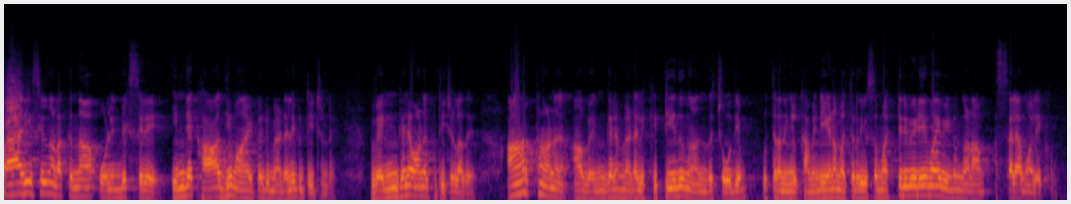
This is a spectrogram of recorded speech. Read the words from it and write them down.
പാരീസിൽ നടക്കുന്ന ഒളിമ്പിക്സിൽ ഇന്ത്യയ്ക്ക് ആദ്യമായിട്ടൊരു മെഡൽ കിട്ടിയിട്ടുണ്ട്. വെങ്കലമാണ് കിട്ടിയിട്ടുള്ളത്. ആർക്കാണ് ആ വെങ്കല മെഡൽ കിട്ടിയത് എന്നാണ് ചോദ്യം. ഉത്തരം നിങ്ങൾ കമന്റ് ചെയ്യണം. മറ്റൊരു ദിവസം മറ്റൊരു വീഡിയോയുമായി വീണ്ടും കാണാം. അസ്സലാമു അലൈക്കും.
